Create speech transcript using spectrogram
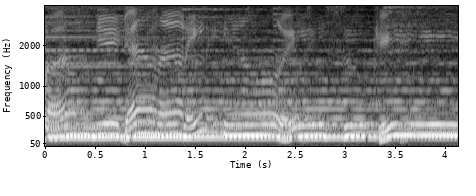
らぎが何よ。り好き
